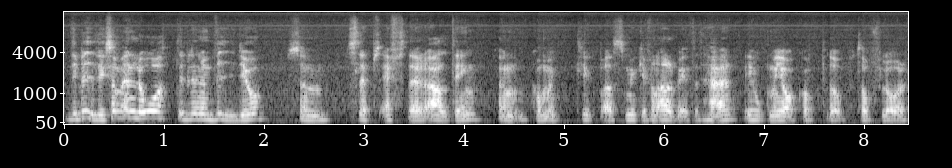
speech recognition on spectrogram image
det blir liksom en låt, det blir en video som släpps efter allting. Som kommer klippas mycket från arbetet här ihop med Jakob då på Top Floor.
